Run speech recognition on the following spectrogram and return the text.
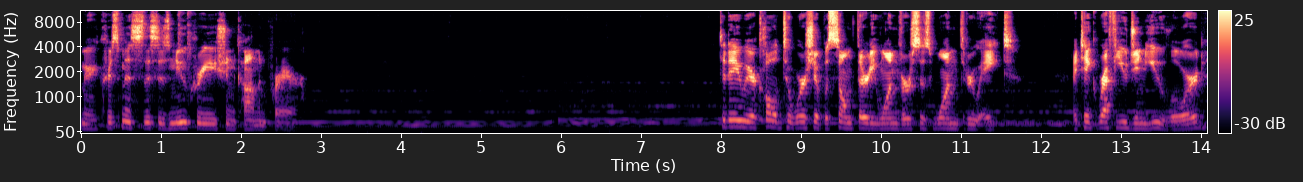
Merry Christmas. This is New Creation Common Prayer. Today we are called to worship with Psalm 31, verses 1 through 8. I take refuge in you, Lord.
